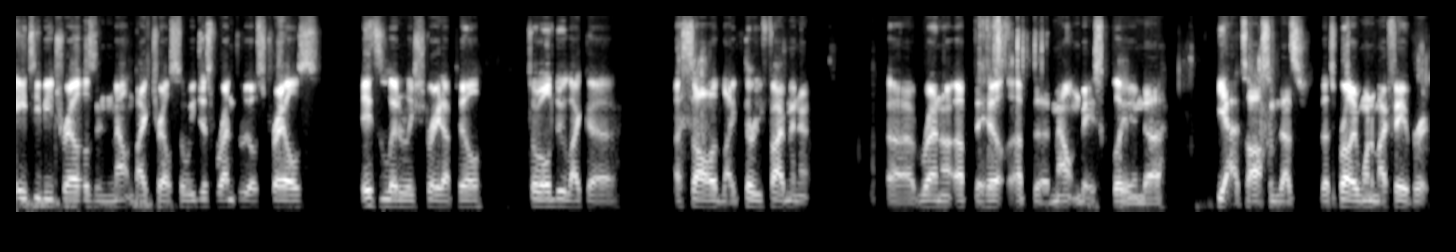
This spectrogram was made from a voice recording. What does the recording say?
ATV trails and mountain bike trails. So we just run through those trails. It's literally straight uphill. So we'll do like a a solid like 35 minute uh, run up the hill, up the mountain basically. And uh, yeah, it's awesome. That's that's probably one of my favorite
